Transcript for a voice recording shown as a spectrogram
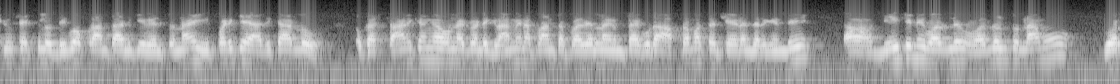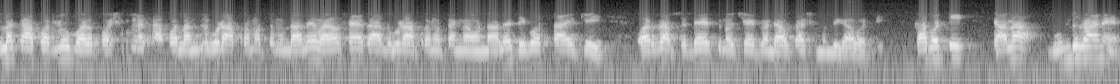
క్యూసెక్లు దిగువ ప్రాంతానికి వెళ్తున్నాయి. ఇప్పటికే అధికారులు ఒక స్థానికంగా ఉన్నటువంటి గ్రామీణ ప్రాంత ప్రజలంతా కూడా అప్రమత్తం చేయడం జరిగింది. నీటిని వదిలి వదులుతున్నాము. గొర్రెల కాపర్లు పశువుల కాపర్లు అందరూ కూడా అప్రమత్తం ఉండాలి. వ్యవసాయదారులు కూడా అప్రమత్తంగా ఉండాలి. దిగువ స్థాయికి వరద పెద్ద ఎత్తున వచ్చేటువంటి అవకాశం ఉంది కాబట్టి. కాబట్టి చాలా ముందుగానే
